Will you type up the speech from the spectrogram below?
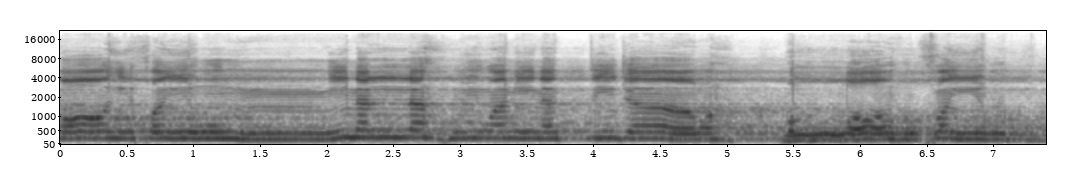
الله خير من اللهو ومن التجارة. والله خير الرازقين.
